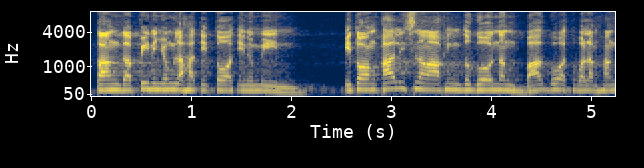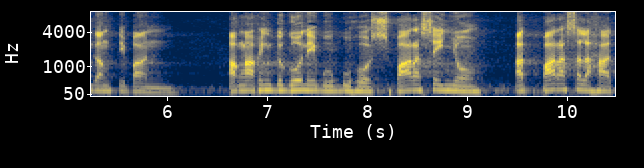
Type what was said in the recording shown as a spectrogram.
Tanggapin ninyong lahat ito at inumin. Ito ang kalis ng aking dugo ng bago at walang hanggang tipan. Ang aking dugo na ibubuhos para sa inyo at para sa lahat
